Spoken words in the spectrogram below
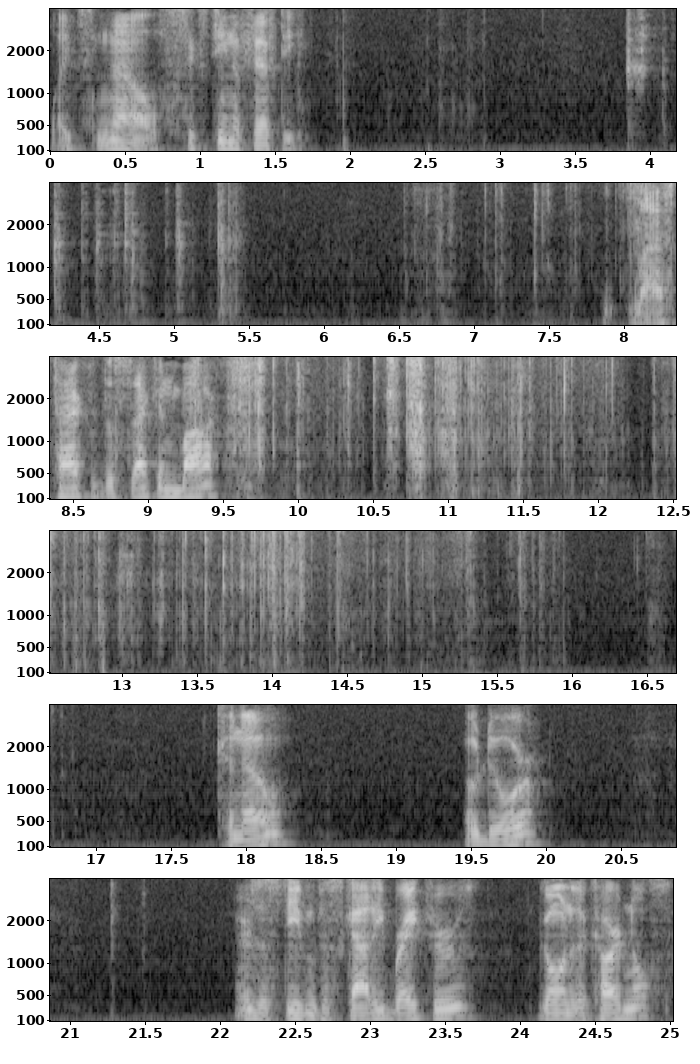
Blake Snell, 16 of 50. Last pack of the second box. Cano, Odor. There's a Stephen Piscotty breakthrough going to the Cardinals.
